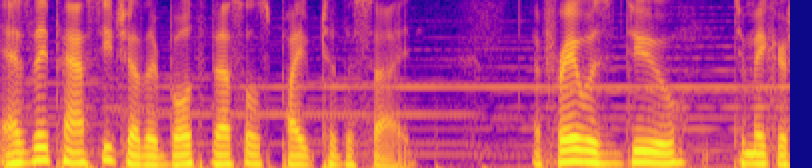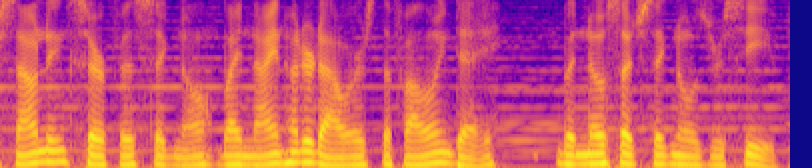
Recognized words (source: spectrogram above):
As they passed each other, both vessels piped to the side. Affray was due to make her sounding surface signal by 900 hours the following day, but no such signal was received.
